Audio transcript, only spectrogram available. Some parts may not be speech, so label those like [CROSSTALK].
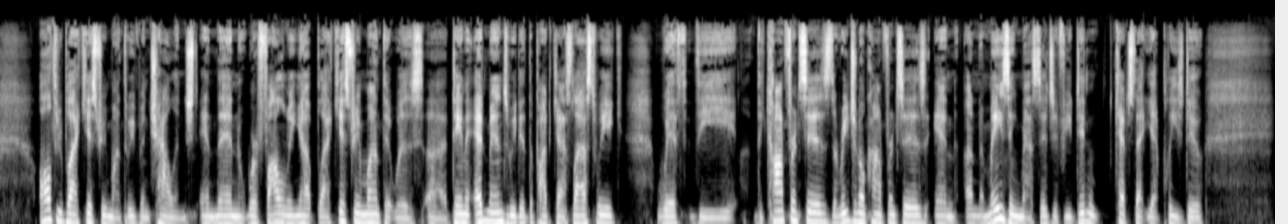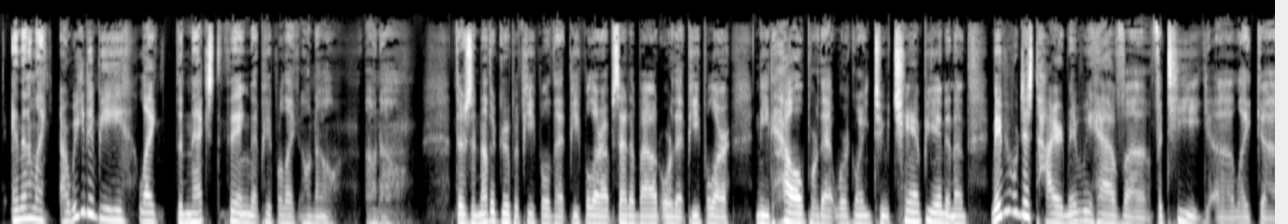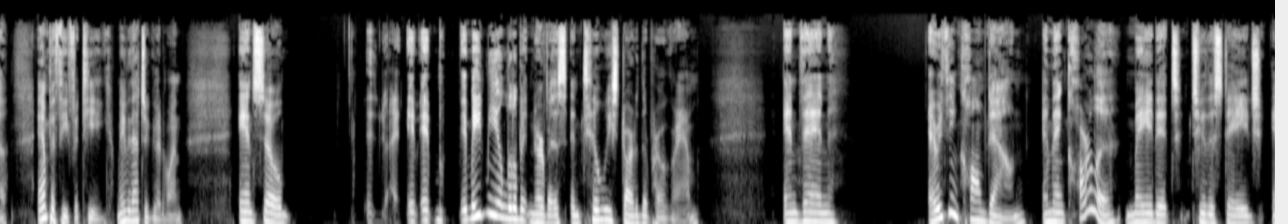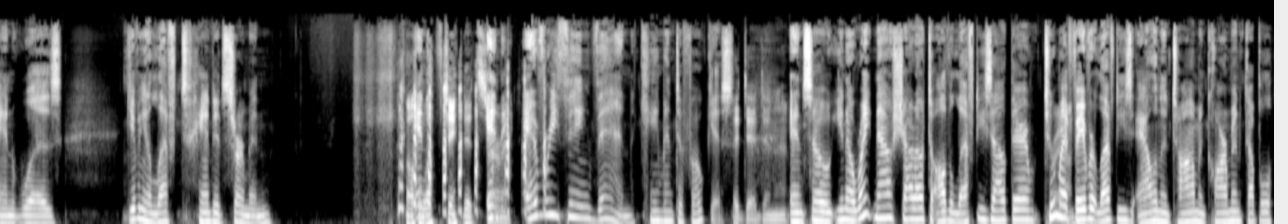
all through Black History Month, we've been challenged. And then we're following up Black History Month. It was uh, Dana Edmonds. We did the podcast last week with the the conferences, the regional conferences, and an amazing message. If you didn't catch that yet, please do. And then I'm like, are we going to be like the next thing that people are like, oh no, oh no. There's another group of people that people are upset about, or that people are need help, or that we're going to champion. And uh, maybe we're just tired. Maybe we have uh, fatigue, uh, like uh, empathy fatigue. Maybe that's a good one. And so it, it it made me a little bit nervous until we started the program, and then everything calmed down. And then Carla made it to the stage and was giving a left-handed sermon A [LAUGHS] And- left-handed sermon. and everything then came into focus. it did, didn't it? And so, you know, right now, shout out to all the lefties out there. Two of my on. favorite lefties, Alan and Tom and Carmen, couple,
